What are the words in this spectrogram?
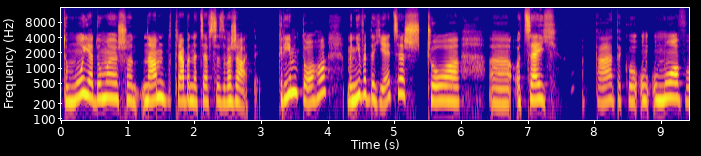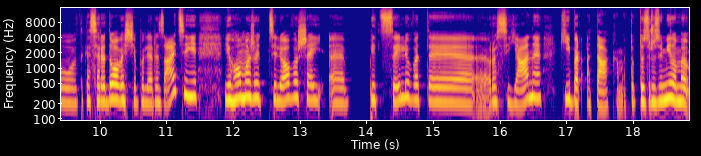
тому я думаю, що нам треба на це все зважати. Крім того, мені видається, що оцей та таку умову, таке середовище поляризації, його можуть цільово ще й е, підсилювати росіяни кібератаками. Тобто, зрозуміло, ми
